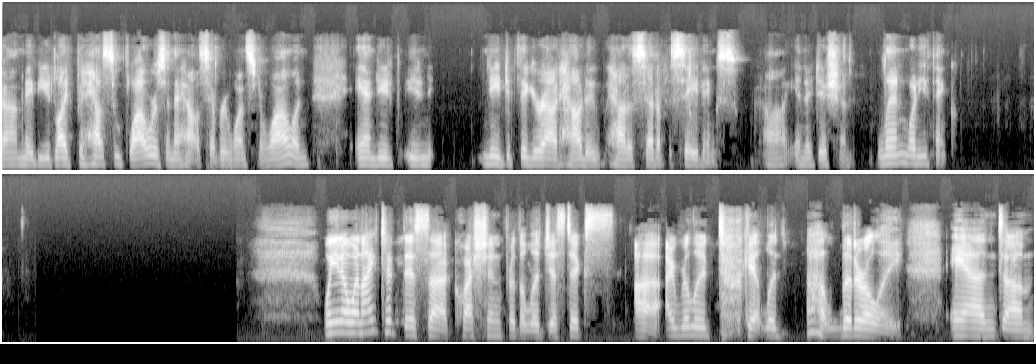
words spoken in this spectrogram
uh, maybe you'd like to have some flowers in the house every once in a while and and you, you need to figure out how to how to set up a savings uh, in addition. Lynn what do you think? Well you know when i took this uh, question for the logistics uh, i really took it le- uh, literally. And um,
